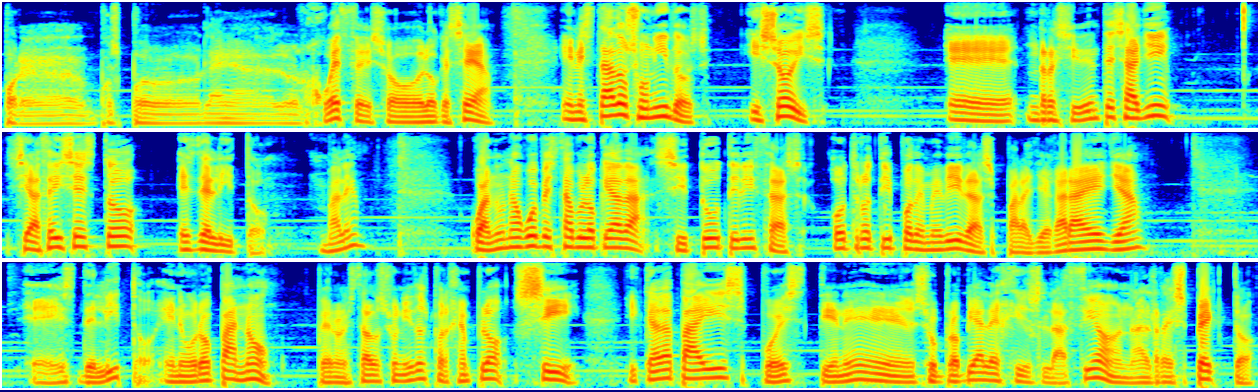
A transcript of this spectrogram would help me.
por, eh, pues por los jueces o lo que sea, en Estados Unidos y sois eh, residentes allí, si hacéis esto es delito, ¿vale? Cuando una web está bloqueada, si tú utilizas otro tipo de medidas para llegar a ella, es delito. En Europa no, pero en Estados Unidos, por ejemplo, sí. Y cada país pues tiene su propia legislación al respecto.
